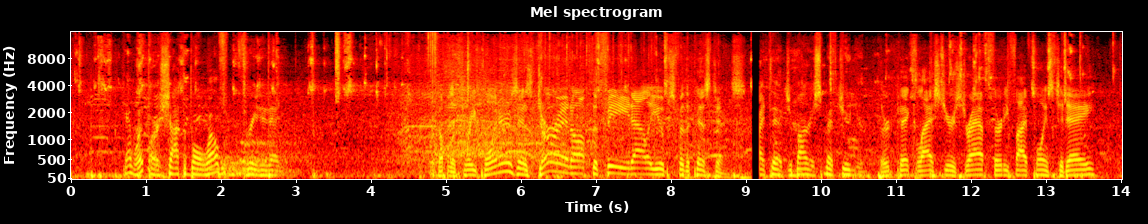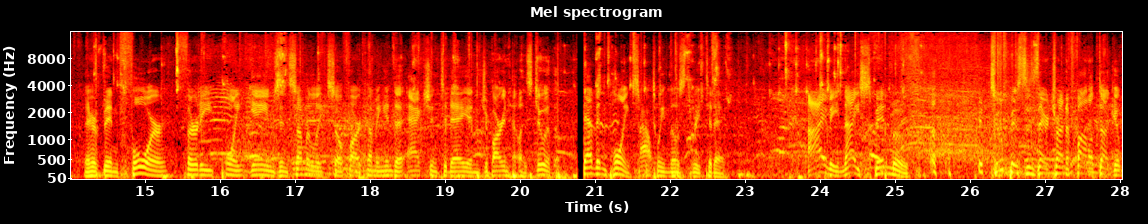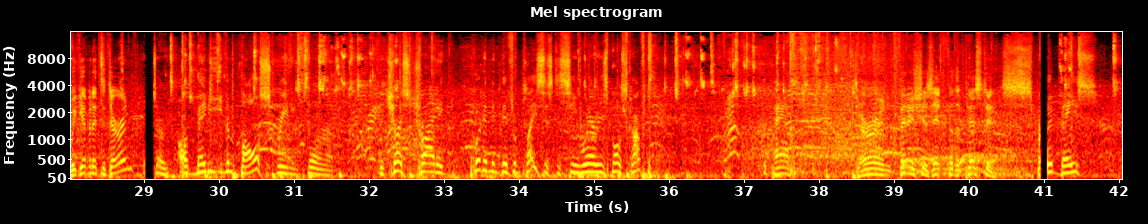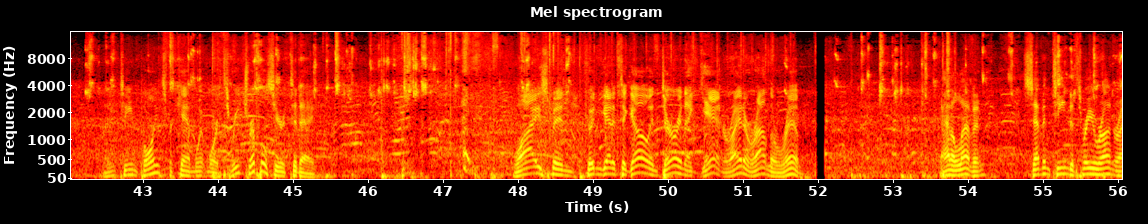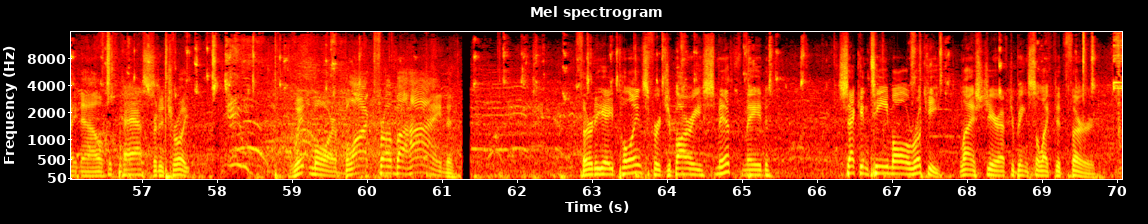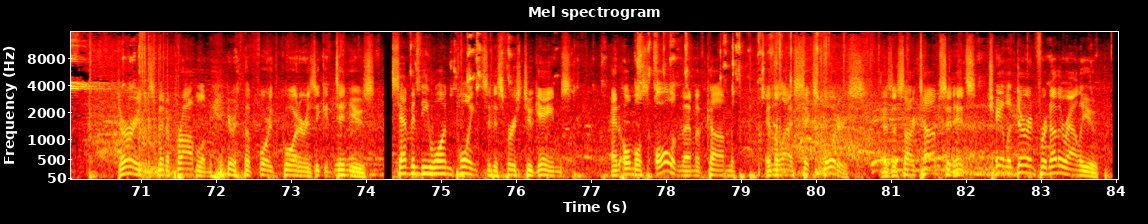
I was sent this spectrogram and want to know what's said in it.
Cam Whitmore shot the ball well from three today. A couple of three pointers as Duren off the feed. Alley oops for the Pistons. Right there, Jabari Smith Jr. Third pick last year's draft, 35 points today. There have been four 30 point games in Summer League so far coming into action today, and Jabari now has two of them. Seven points Wow. between those three today. Ivey, nice spin move. Two Pistons there trying to follow Duncan. We giving it to Duren? Or maybe even ball screening for him. To just try to put him in different places to see where he's most comfortable. The pass. Duren finishes it for the Pistons. Good base. 19 points for Cam Whitmore. Three triples here today. Wiseman couldn't get it to go, and Duren again right around the rim. At 11, 17 to 3 run right now Good pass. for Detroit. Whitmore blocked from behind. 38 points for Jabari Smith, made second team all rookie last year after being selected third. Duren's been a problem here in the fourth quarter as he continues. 71 points in his first two games, and almost all of them have come in the last six quarters. As Ausar Thompson hits Jalen Duren for another alley oop.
